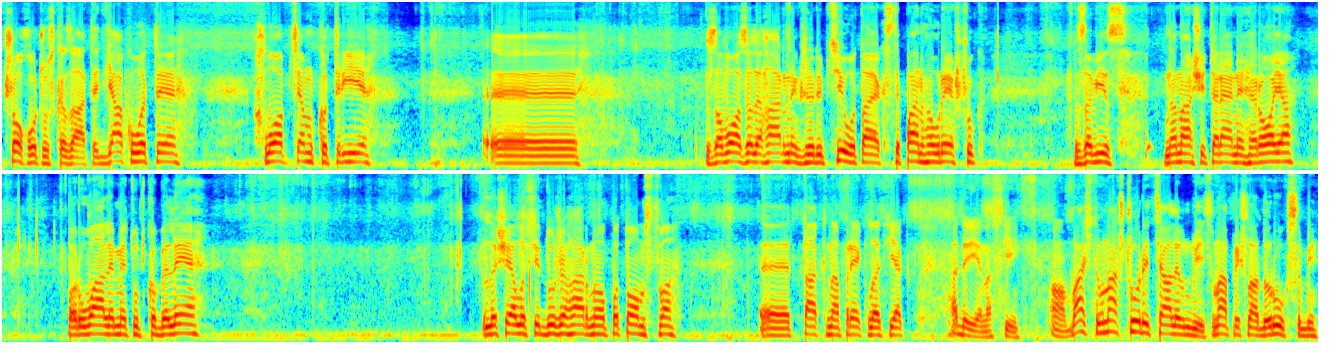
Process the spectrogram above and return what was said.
що хочу сказати, дякувати хлопцям, котрі. Е, завозили гарних жеребців, отак як Степан Гаврищук завіз на наші терени героя. Парували ми тут кобили. Лишилося дуже гарного потомства. Е, так, наприклад, як. А де є наскій? О, бачите, вона щуриться, але дивіться, вона прийшла до рук собі.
